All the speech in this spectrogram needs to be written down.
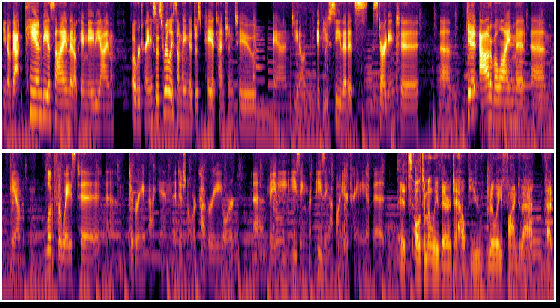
you know that can be a sign that okay, maybe I'm overtraining. So it's really something to just pay attention to. And you know, if, if you see that it's starting to um, get out of alignment, um, you know, look for ways to um, to bring it back in, additional recovery, or um, maybe easing easing up on your training a bit. It's ultimately there to help you really find that that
